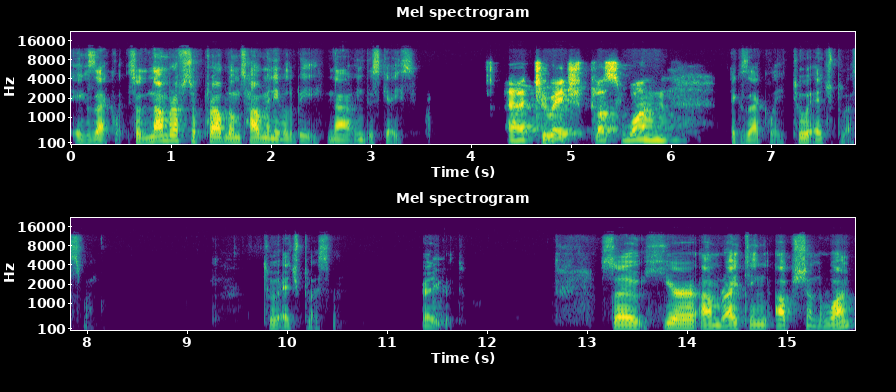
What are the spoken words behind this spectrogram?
exactly so the number of subproblems how many will be now in this case uh 2h plus 1 exactly 2h plus 1 2h plus 1 very good so here i'm writing option 1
